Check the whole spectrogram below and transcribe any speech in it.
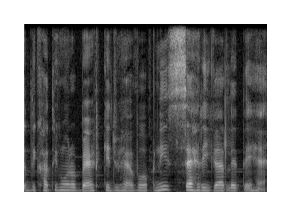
दिखाती हूँ और बैठ के जो है वो अपनी सहरी कर लेते हैं।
